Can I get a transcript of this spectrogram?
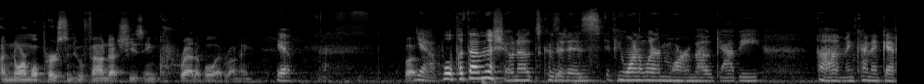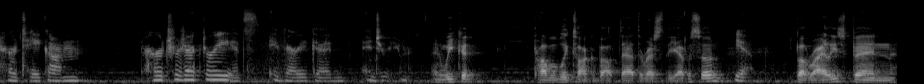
a normal person who found out she's incredible at running. Yep. But Yeah, we'll put that in the show notes because it is, if you want to learn more about Gabi um, and kind of get her take on her trajectory, it's a very good interview. and we could probably talk about that the rest of the episode. Yeah. But Riley's been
